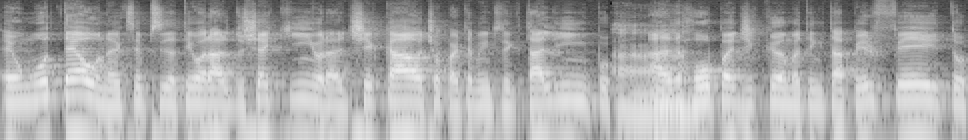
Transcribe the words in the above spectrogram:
É um hotel, né? Que você precisa ter horário do check-in, horário de check-out, o apartamento tem que estar tá limpo, ah. a roupa de cama tem que estar tá perfeito.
